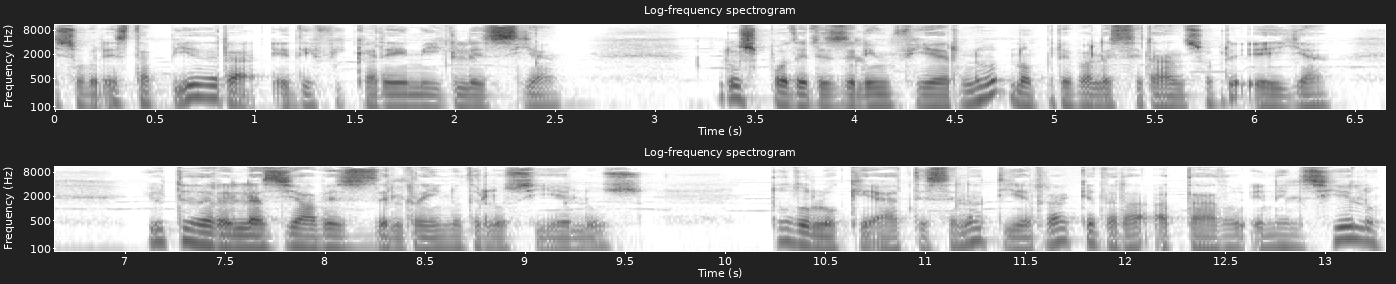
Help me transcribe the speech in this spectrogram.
sobre esta piedra edificaré mi iglesia. Los poderes del infierno no prevalecerán sobre ella. Yo te daré las llaves del reino de los cielos. Todo lo que ates en la tierra quedará atado en el cielo,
